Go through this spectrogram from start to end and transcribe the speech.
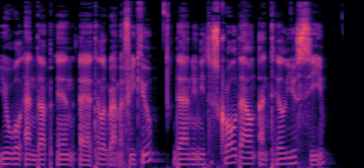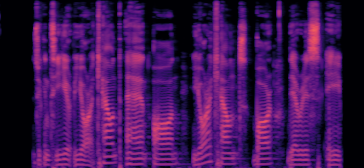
you will end up in a telegram FAQ then you need to scroll down until you see as you can see here your account. And on your account bar there is a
